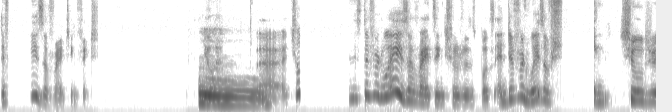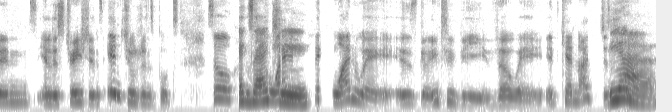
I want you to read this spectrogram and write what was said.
Different ways of writing fiction. You mm. have uh, children. There's different ways of writing children's books and different ways of children's illustrations in children's books. So exactly one way is going to be the way. It cannot just yeah.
